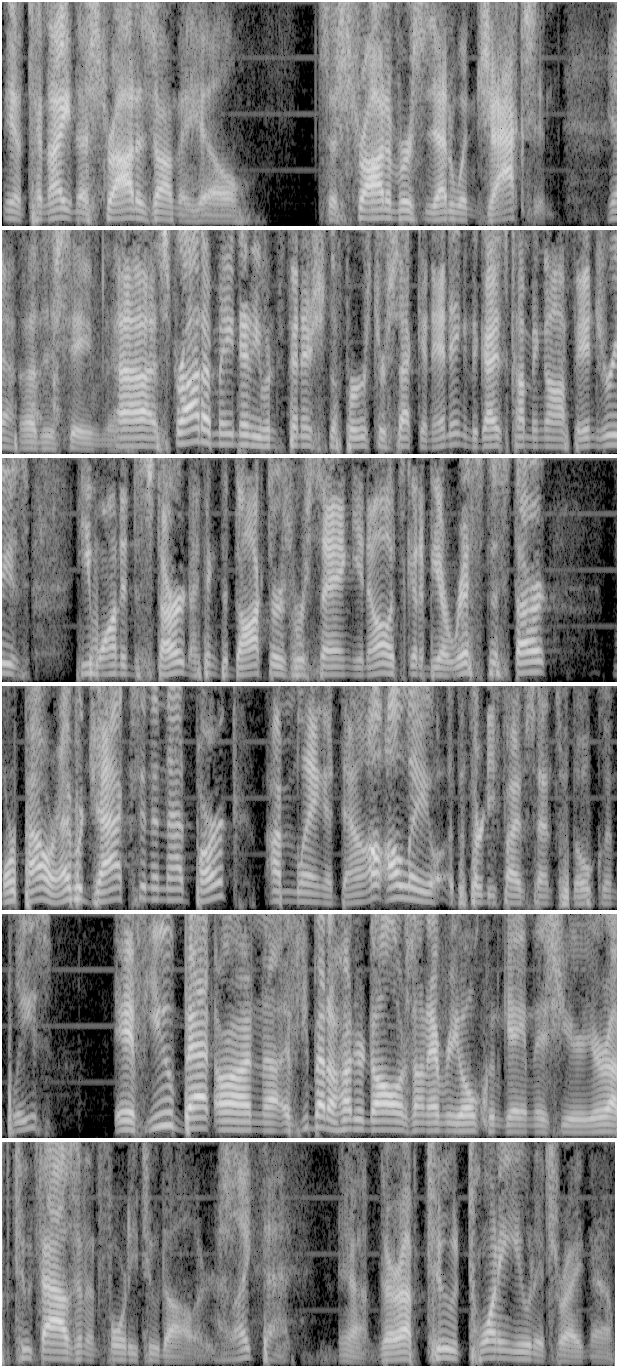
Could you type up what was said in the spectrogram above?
you know tonight Estrada's on the hill. It's Estrada versus Edwin Jackson Yeah. uh, this evening. Uh, Estrada may not even finish the first or second inning. The guy's coming off injuries. He wanted to start. I think the doctors were saying, you know, it's going to be a risk to start. More power. Edwin Jackson in that park. I'm laying it down. I'll, I'll lay the 35 cents with Oakland, please. if you bet on uh, if you bet hundred dollars on every Oakland game this year, you're up two thousand and forty two dollars. I like that. Yeah, they're up to 20 units right now.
